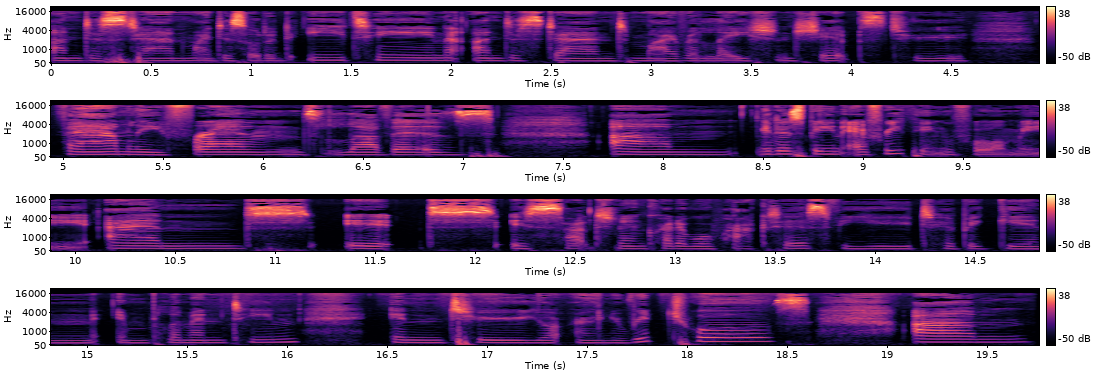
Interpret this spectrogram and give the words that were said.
understand my disordered eating, understand my relationships to family, friends, lovers. Um, it has been everything for me, and it is such an incredible practice for you to begin implementing into your own rituals. Um,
